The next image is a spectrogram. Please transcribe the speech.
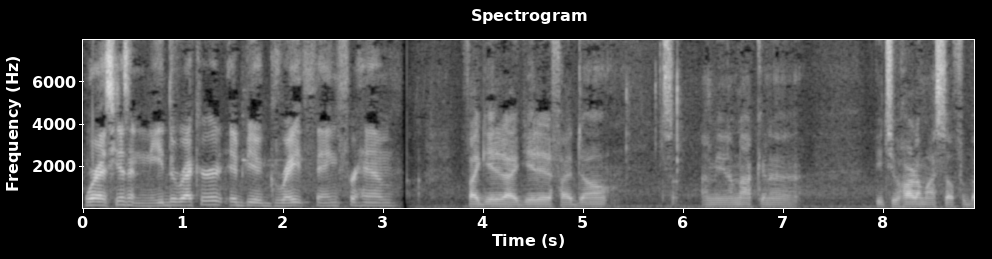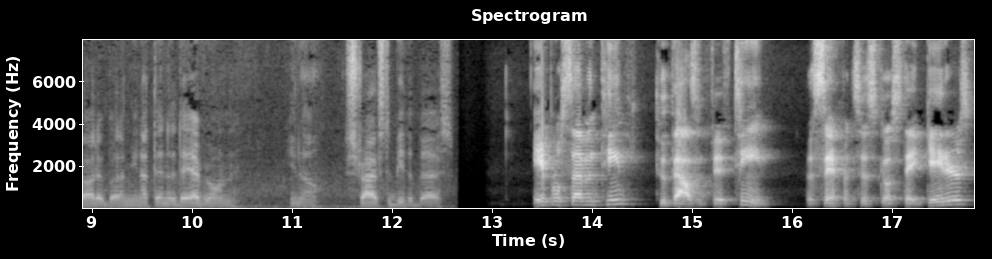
whereas he doesn't need the record, it'd be a great thing for him. If I get it, I get it. If I don't, so, I mean, I'm not gonna be too hard on myself about it. But I mean, at the end of the day, everyone, you know, strives to be the best. April 17th, 2015, the San Francisco State Gators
